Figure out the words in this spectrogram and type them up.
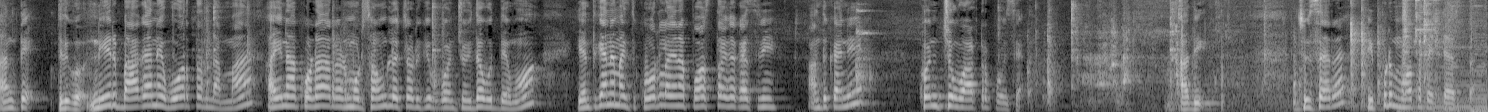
అంతే. ఇదిగో నీరు బాగానే ఊరుతుందమ్మా. అయినా కూడా రెండు మూడు సౌండ్లు వచ్చేటికి కొంచెం ఇదవుద్దేమో. ఎందుకైనా మంచి కూరలో అయినా పోస్తాగా కసిని. అందుకని కొంచెం వాటర్ పోసా. అది. చూసారా? ఇప్పుడు మూత పెట్టేస్తా.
